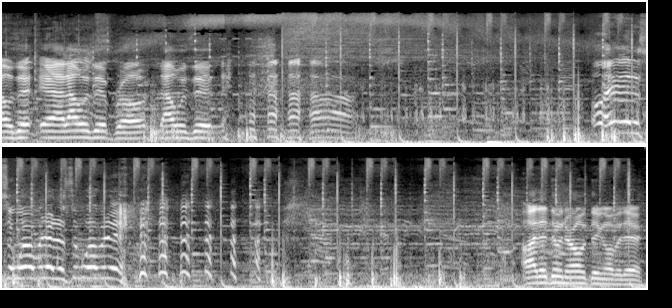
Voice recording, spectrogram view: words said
That was it. Yeah, that was it, bro. That was it. oh, hey, there's someone over there. There's someone over there. oh, they're doing their own thing over there.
